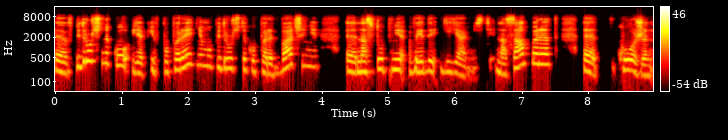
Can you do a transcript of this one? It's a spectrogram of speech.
Е, в підручнику, як і в попередньому підручнику, передбачені наступні види діяльності. Насамперед, кожен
